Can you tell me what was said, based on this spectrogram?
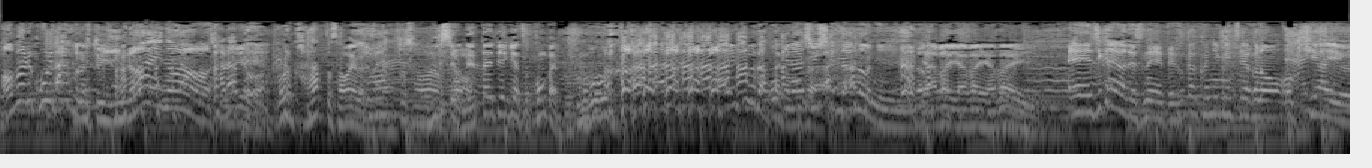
あまりこういうタイプの人いないなカラッと俺カラッと爽やかですね。カラッと爽やか。むしろ熱帯低気圧今回僕の方 沖縄出身なのに。やばいやばいやばい。えー次回はですね手塚国光役の木谷優、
